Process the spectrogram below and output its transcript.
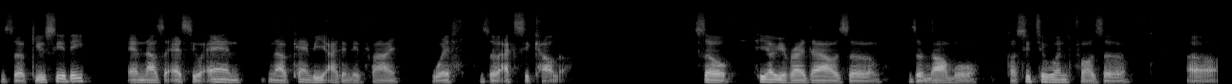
the QCD, and now the SUN now can be identified with the axicolor. So here we write down the, the normal constituent for the uh,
